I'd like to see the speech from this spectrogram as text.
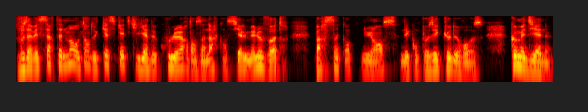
Vous avez certainement autant de casquettes qu'il y a de couleurs dans un arc-en-ciel, mais le vôtre, par 50 nuances, n'est composé que de roses. Comédienne,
